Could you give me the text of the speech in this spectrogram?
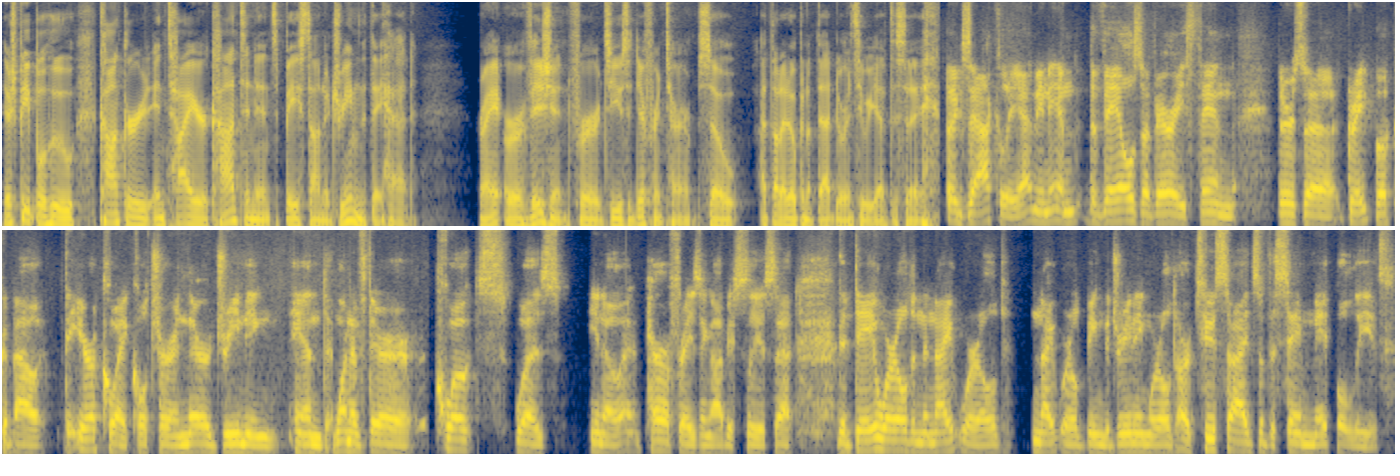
There's people who conquered entire continents based on a dream that they had right? Or a vision for to use a different term. So I thought I'd open up that door and see what you have to say. Exactly. I mean, and the veils are very thin. There's a great book about the Iroquois culture and their dreaming. And one of their quotes was, you know, paraphrasing obviously, is that the day world and the night world, night world being the dreaming world, are two sides of the same maple leaf.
